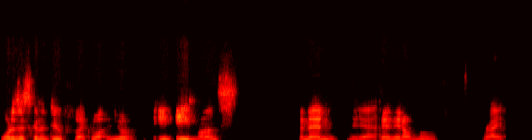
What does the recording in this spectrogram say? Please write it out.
what is this going to do? Like, what, you know, eight, eight months? And then yeah. they, they don't move. Right.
